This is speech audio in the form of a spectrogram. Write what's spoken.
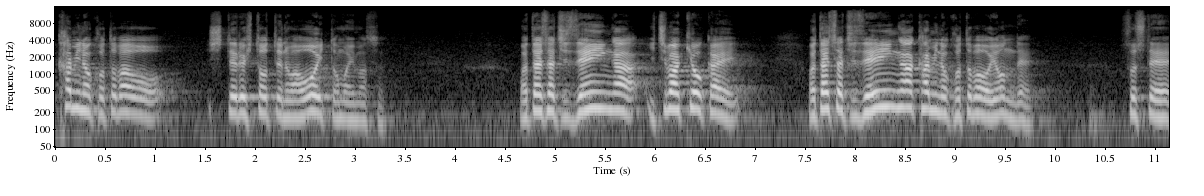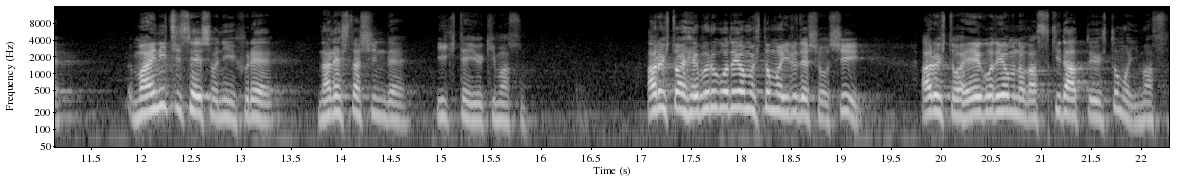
神の言葉を知ってる人っていうのは多いと思います。私たち全員が市場教会私たち全員が神の言葉を読んでそして毎日聖書に触れ慣れ親しんで生きていきます。ある人はヘブル語で読む人もいるでしょうしある人は英語で読むのが好きだという人もいます。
